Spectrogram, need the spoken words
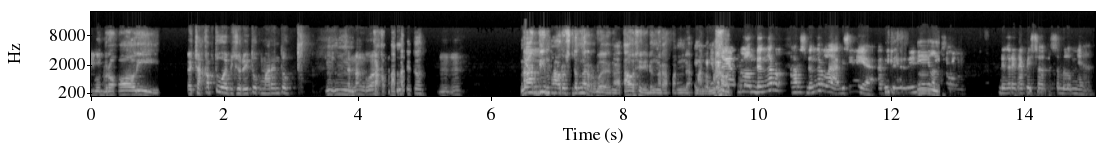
Ibu brokoli. Eh cakep tuh episode itu kemarin tuh. Mm-mm. Seneng gua. Cakep banget itu. Mm-mm. Nadim harus denger. Wah, nggak tahu sih didengar apa enggak. Mana Ya, yang belum denger harus denger lah abis ini ya abis dengerin ini Hmm. langsung dengerin episode sebelumnya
